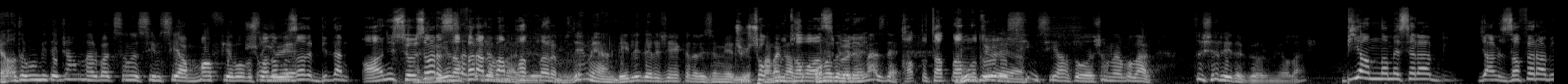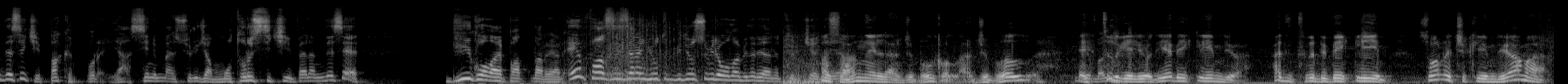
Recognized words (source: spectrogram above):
E adamın bir de camlar baksana simsiyah mafya babası Şu gibi. adamın zaten birden ani sözü var ya Zafer abi ben patlarım. Değil mi yani belli dereceye kadar izin veriliyor. Çünkü çok Bana mütevazı ona da böyle de. tatlı tatlı Bu anlatıyor böyle ya. simsiyah dolaşan arabalar dışarıyı da görmüyorlar. Bir anda mesela yani Zafer abi dese ki bakın buraya ya senin ben süreceğim motoru sikeyim falan dese büyük olay patlar yani. En fazla izlenen YouTube videosu bile olabilir yani Türkiye'de. Hasan eller cıbıl kollar cıbıl. Eh, tır geliyor diye bekleyeyim diyor. Hadi tırı bir bekleyeyim. Sonra çıkayım diyor ama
